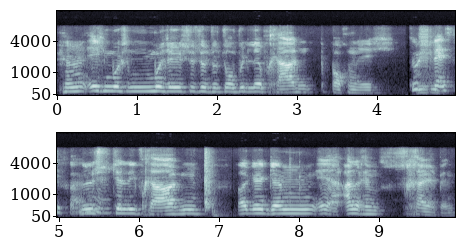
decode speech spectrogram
Hm, Ich muss, muss ich so, so, viele Fragen brauchen ich. Du stellst die Frage. Ich stelle die Fragen äh, gegen äh, anderen schreiben.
